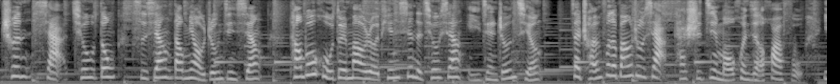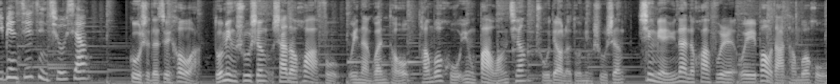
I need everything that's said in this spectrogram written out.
春夏秋冬四香到庙中进香。唐伯虎对貌若天仙的秋香一见钟情，在船夫的帮助下，他施计谋混进了华府，以便接近秋香。故事的最后啊，夺命书生杀到华府，危难关头，唐伯虎用霸王枪除掉了夺命书生。幸免于难的华夫人为报答唐伯虎，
